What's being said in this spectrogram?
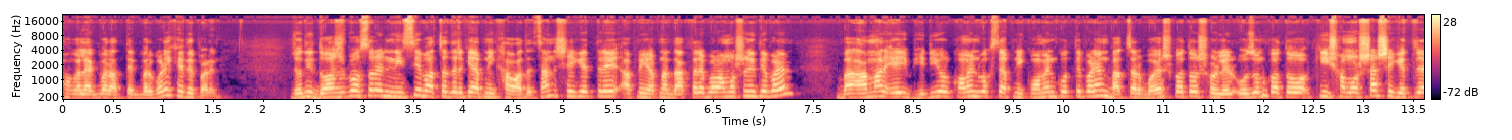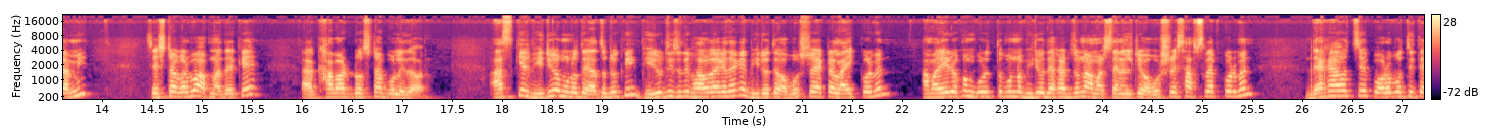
সকালে একবার, রাত্রে একবার করে খেতে পারেন। যদি দশ বছরের নিচে বাচ্চাদেরকে আপনি খাওয়াতে চান, সেক্ষেত্রে আপনি আপনার ডাক্তারের পরামর্শ নিতে পারেন বা আমার এই ভিডিওর কমেন্ট বক্সে আপনি কমেন্ট করতে পারেন বাচ্চার বয়স কত, শরীরের ওজন কত, কি সমস্যা, সেক্ষেত্রে আমি চেষ্টা করব আপনাদেরকে খাবার ডোজটা বলে দেওয়ার। আজকের ভিডিও মূলত এতটুকুই। ভিডিওটি যদি ভালো লাগে থাকে, ভিডিওতে অবশ্যই একটা লাইক করবেন। আমার এরকম গুরুত্বপূর্ণ ভিডিও দেখার জন্য আমার চ্যানেলটি অবশ্যই সাবস্ক্রাইব করবেন। দেখা হচ্ছে পরবর্তীতে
